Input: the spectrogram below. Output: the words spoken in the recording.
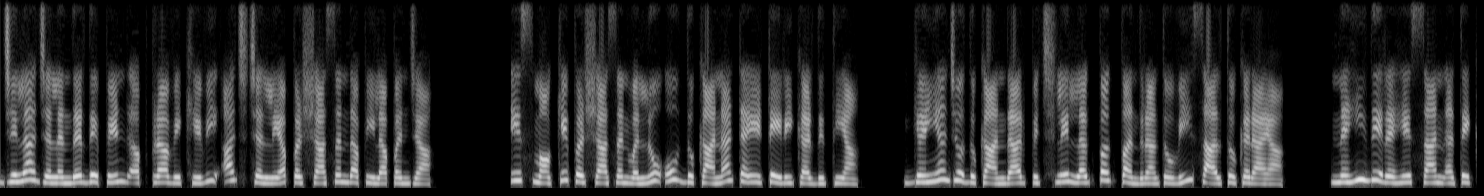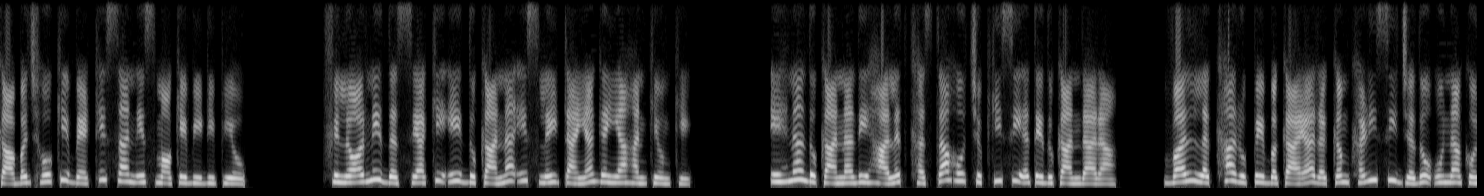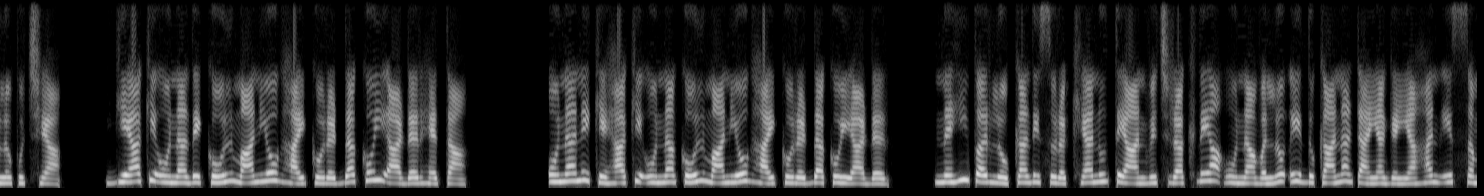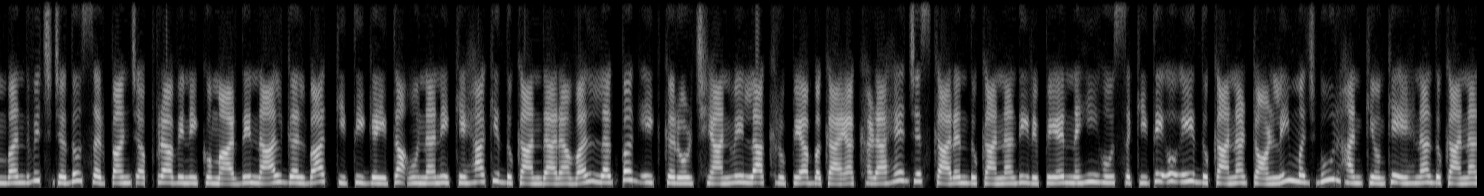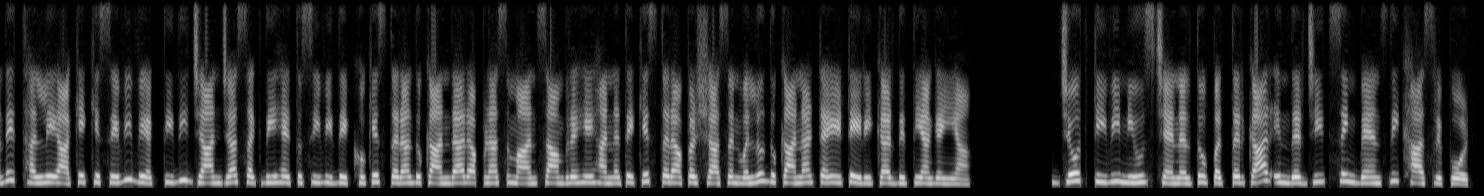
ਜ਼ਿਲ੍ਹਾ ਜਲੰਧਰ ਦੇ ਪਿੰਡ ਅਪਰਾ ਵਿਖੇ ਵੀ ਅੱਜ ਚੱਲਿਆ ਪ੍ਰਸ਼ਾਸਨ ਦਾ ਪੀਲਾ ਪੰਜਾ। ਇਸ ਮੌਕੇ ਪ੍ਰਸ਼ਾਸਨ ਵੱਲੋਂ ਉਹ ਦੁਕਾਨਾਂ ਟਏ ਢੇਰੀ ਕਰ ਦਿੱਤੀਆਂ। ਗਈਆਂ ਜੋ ਦੁਕਾਨਦਾਰ ਪਿਛਲੇ ਲਗਭਗ 15 ਤੋਂ 20 ਸਾਲ ਤੋਂ ਕਰਾਇਆ। ਨਹੀਂ ਦੇ ਰਹੇ ਸਨ ਅਤੇ ਕਾਬਜ ਹੋ ਕੇ ਬੈਠੇ ਸਨ ਇਸ ਮੌਕੇ ਬੀਡੀਪੀਓ ਫਿਲੌਰ ਨੇ ਦੱਸਿਆ ਕਿ ਇਹ ਦੁਕਾਨਾਂ ਇਸ ਲਈ ਟਾਈਆਂ ਗਈਆਂ ਹਨ ਕਿਉਂਕਿ ਇਹਨਾਂ ਦੁਕਾਨਾਂ ਦੀ ਹਾਲਤ ਖਸਤਾ ਹੋ ਚੁੱਕੀ ਸੀ ਅਤੇ ਦੁਕਾਨਦਾਰਾਂ ਵੱਲ ਲੱਖਾਂ ਰੁਪਏ ਬਕਾਇਆ ਰਕਮ ਖੜੀ ਸੀ ਜਦੋਂ ਉਹਨਾਂ ਕੋਲੋਂ ਪੁੱਛਿਆ, ਗਿਆ ਕਿ ਉਹਨਾਂ ਦੇ ਕੋਲ ਮਾਨਯੋਗ ਹਾਈ ਕੋਰਟ ਦਾ ਕੋਈ ਆਰਡਰ ਹੈ ਤਾਂ? ਉਹਨਾਂ ਨੇ ਕਿਹਾ ਕਿ ਉਹਨਾਂ ਕੋਲ ਮਾਨਯੋਗ ਹਾਈ ਕੋਰਟ ਦਾ ਕੋਈ ਆਰਡਰ ਨਹੀਂ, ਪਰ ਲੋਕਾਂ ਦੀ ਸੁਰੱਖਿਆ ਨੂੰ ਧਿਆਨ ਵਿੱਚ ਰੱਖਦਿਆਂ ਉਹਨਾਂ ਵੱਲੋਂ ਇਹ ਦੁਕਾਨਾਂ ਟਾਈਆਂ ਗਈਆਂ ਹਨ। ਇਸ ਸੰਬੰਧ ਵਿੱਚ ਜਦੋਂ ਸਰਪੰਚ ਅਪਰਾ ਵਿਨੇ ਕੁਮਾਰ ਦੇ ਨਾਲ ਗੱਲਬਾਤ ਕੀਤੀ ਗਈ ਤਾਂ ਉਹਨਾਂ ਨੇ ਕਿਹਾ ਕਿ ਦੁਕਾਨਦਾਰਾਂ ਵੱਲ ਲਗਭਗ 1 ਕਰੋੜ 96 ਲੱਖ ਰੁਪਇਆ ਬਕਾਇਆ ਖੜਾ ਹੈ, ਜਿਸ ਕਾਰਨ ਦੁਕਾਨਾਂ ਦੀ ਰਿਪੇਅਰ ਨਹੀਂ ਹੋ ਸਕੀ ਤੇ ਉਹ ਇਹ ਦੁਕਾਨਾਂ ਟਾਉਣ ਲਈ ਮਜਬੂਰ ਹਨ ਕਿਉਂਕਿ ਇਹਨਾਂ ਦੁਕਾਨਾਂ ਦੇ ਥੱਲੇ ਆ ਕੇ ਕਿਸੇ ਵੀ ਵਿਅਕਤੀ ਦੀ ਜਾਨ ਜਾ ਸਕਦੀ ਹੈ। ਤੁਸੀਂ ਵੀ ਦੇਖੋ ਕਿਸ ਤਰ੍ਹਾਂ ਦੁਕਾਨਦਾਰ ਆਪਣਾ ਸਮਾਨ ਸਾਂਭ ਰਹੇ ਹਨ ਅਤੇ ਕਿਸ ਤਰ੍ਹਾਂ ਪ੍ਰਸ਼ਾਸਨ ਵੱਲੋਂ ਦੁਕਾਨਾਂ ਟਏ ਢੇਰੀ ਕਰ ਦਿੱਤੀਆਂ ਗਈਆਂ। ਜੋਤ ਟੀਵੀ ਨਿਊਜ਼ ਚੈਨਲ ਤੋਂ ਪੱਤਰਕਾਰ ਇੰਦਰਜੀਤ ਸਿੰਘ ਬੈਂਸ ਦੀ ਖਾਸ ਰਿਪੋਰਟ।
